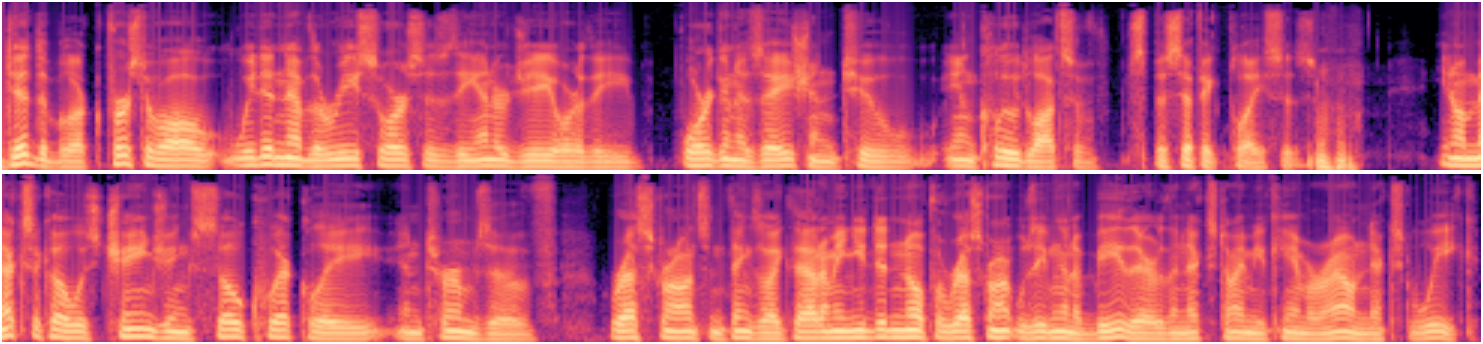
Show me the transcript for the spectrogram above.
did the book, first of all, we didn't have the resources, the energy, or the organization to include lots of specific places. Mm-hmm. You know, Mexico was changing so quickly in terms of restaurants and things like that. I mean, you didn't know if a restaurant was even going to be there the next time you came around next week.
